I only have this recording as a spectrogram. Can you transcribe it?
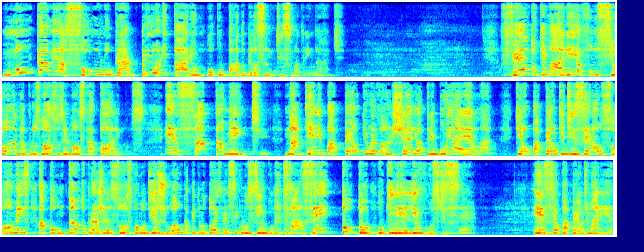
nunca ameaçou o lugar prioritário ocupado pela Santíssima Trindade vendo que Maria funciona para os nossos irmãos católicos exatamente naquele papel que o Evangelho atribui a ela, que é o papel de dizer aos homens, apontando para Jesus, como diz João capítulo 2, versículo 5, fazei tudo o que ele vos disser. Esse é o papel de Maria.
